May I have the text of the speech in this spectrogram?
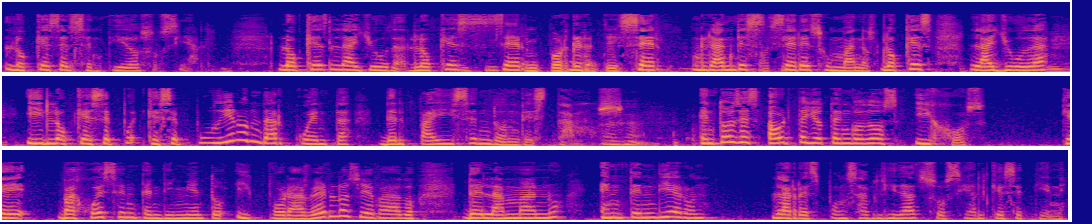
lo que es el sentido social, lo que es la ayuda, lo que es ser, ser grandes seres humanos, lo que es la ayuda y lo que se, que se pudieron dar cuenta del país en donde estamos. Entonces, ahorita yo tengo dos hijos que bajo ese entendimiento y por haberlos llevado de la mano, entendieron la responsabilidad social que se tiene.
